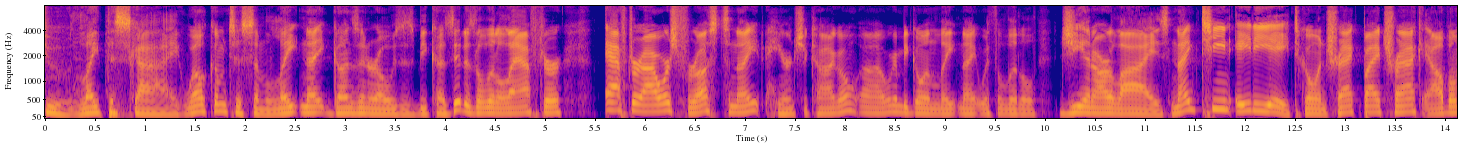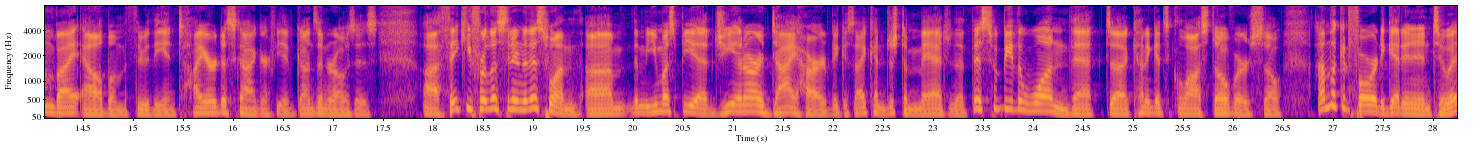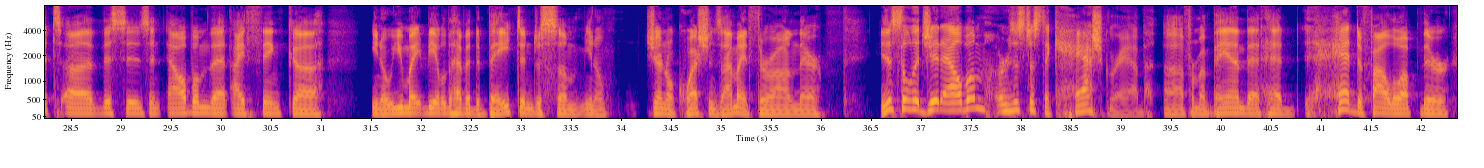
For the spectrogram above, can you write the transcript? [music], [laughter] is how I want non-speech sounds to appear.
To Light the Sky. Welcome to some late night Guns N' Roses because it is a little after after hours for us tonight here in Chicago. Uh, we're to be going late night with a little GNR Lies. 1988, going track by track, album by album through the entire discography of Guns N' Roses. Uh, thank you for listening to this one. Um, you must be a GNR diehard because I can just imagine that this would be the one that uh, kind of gets glossed over. So I'm looking forward to getting into it. Uh, this is an album that I think uh, you know, you might be able to have a debate and just some, you know, general questions I might throw on there. Is this a legit album or is this just a cash grab uh, from a band that had had to follow up their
